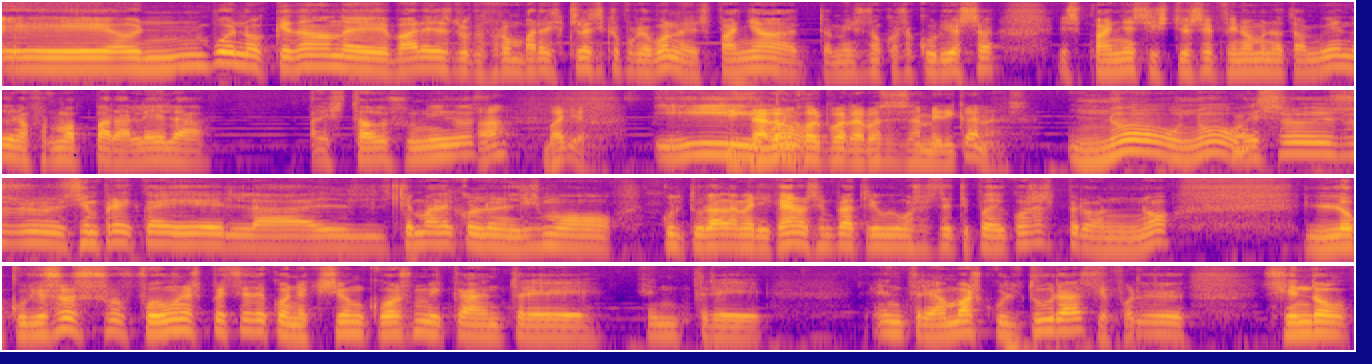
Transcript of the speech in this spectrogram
Eh, en- bueno, quedan eh, bares, lo que fueron bares clásicos, porque bueno, en España también es una cosa curiosa, España existió ese fenómeno también de una forma paralela a Estados Unidos. Ah, vaya. y Quizá a lo bueno, mejor por las bases americanas. No, no, eso es siempre que la- el tema del colonialismo cultural americano siempre atribuimos a este tipo de cosas, pero no. Lo curioso fue una especie de conexión cósmica entre entre entre ambas culturas, eh, siendo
